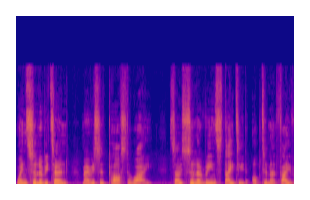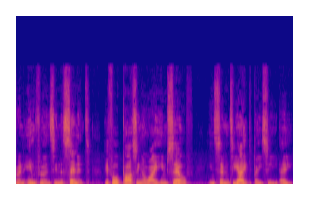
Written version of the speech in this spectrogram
When Sulla returned, Marius had passed away, so Sulla reinstated Optimate favour and influence in the Senate before passing away himself in 78 BCE.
